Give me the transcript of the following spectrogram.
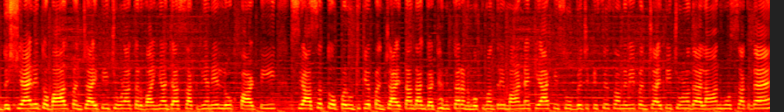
ਦੁਸ਼ਹਿਰੇ ਤੋਂ ਬਾਅਦ ਪੰਚਾਇਤੀ ਚੋਣਾਂ ਕਰਵਾਈਆਂ ਜਾ ਸਕਦੀਆਂ ਨੇ। ਲੋਕ ਪਾਰਟੀ ਸਿਆਸਤ ਤੋਂ ਉੱਪਰ ਉੱਠ ਕੇ ਪੰਚਾਇਤਾਂ ਦਾ ਗਠਨ ਕਰਨ ਮੁੱਖ ਮੰਤਰੀ ਮਾਨ ਨੇ ਕਿਹਾ ਕਿ ਸੂਬੇ 'ਚ ਕਿਸੇ ਸਮੇਂ ਵੀ ਪੰਚਾਇਤੀ ਚੋਣਾਂ ਦਾ ਐਲਾਨ ਹੋ ਸਕਦਾ ਹੈ।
